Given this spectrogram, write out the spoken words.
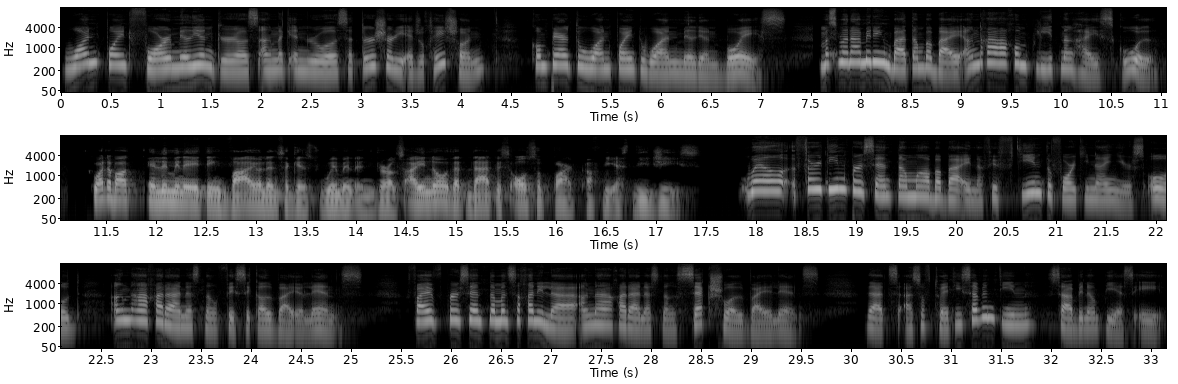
1.4 million girls ang nag-enroll sa tertiary education compared to 1.1 million boys. Mas marami ring batang babae ang nakaka-complete ng high school. What about eliminating violence against women and girls? I know that that is also part of the SDGs. Well, 13% ng mga babae na 15 to 49 years old ang nakakaranas ng physical violence. 5% naman sa kanila ang nakakaranas ng sexual violence. That's as of 2017, sabi ng PSA.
